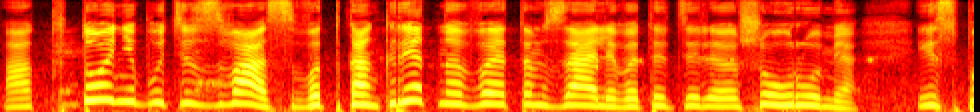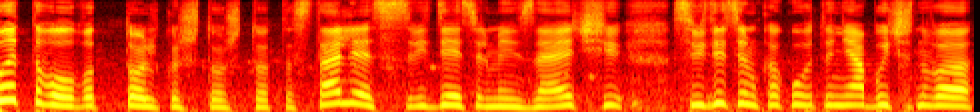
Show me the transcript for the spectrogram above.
А кто-нибудь из вас вот конкретно в этом зале, в этой шоуруме испытывал вот только что что-то? Стали свидетелями, не знаю, свидетелем какого-то необычного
